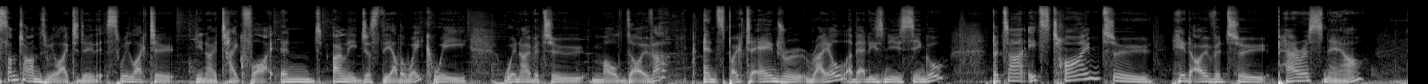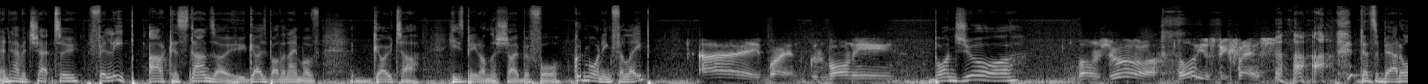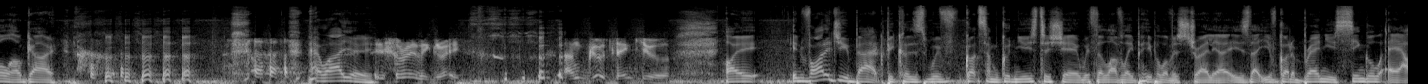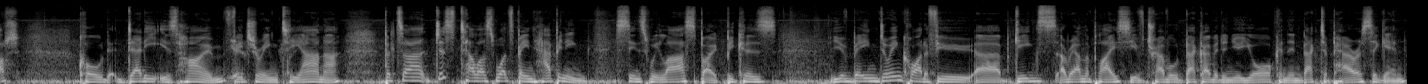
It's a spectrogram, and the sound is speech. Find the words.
sometimes we like to do this. We like to, you know, take flight. And only just the other week, we went over to Moldova and spoke to Andrew Rail about his new single. But uh, it's time to head over to Paris now and have a chat to Philippe Arcastanzo, who goes by the name of GOTTA. He's been on the show before. Good morning, Philippe. Hi, Brian. Good morning. Bonjour. Bonjour. Oh, you speak French. That's about all I'll go. How are you? It's really great. I'm good, thank you. I invited you back because we've got some good news to share with the lovely people of Australia is that you've got a brand new single out called Daddy is Home featuring Tiana. But uh, just tell us what's been happening since we last spoke because you've been doing quite a few uh, gigs around the place. You've travelled back over to New York and then back to Paris again.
